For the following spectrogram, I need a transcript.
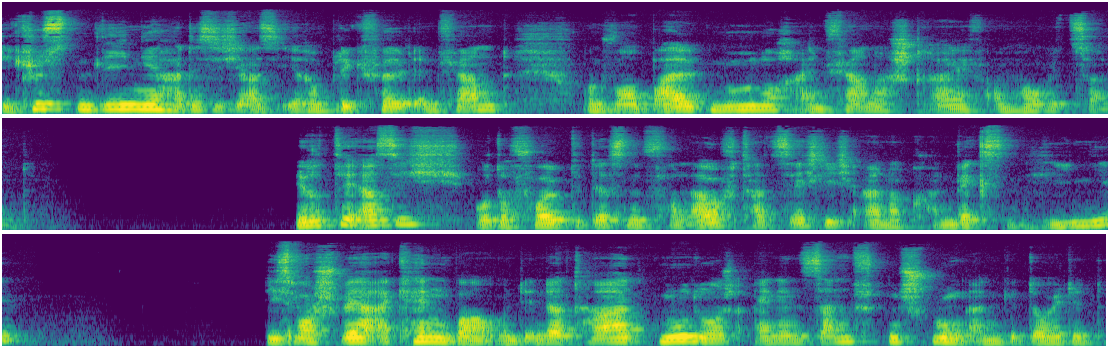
Die Küstenlinie hatte sich aus ihrem Blickfeld entfernt und war bald nur noch ein ferner Streif am Horizont. Irrte er sich oder folgte dessen Verlauf tatsächlich einer konvexen Linie? Dies war schwer erkennbar und in der Tat nur durch einen sanften Schwung angedeutet.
